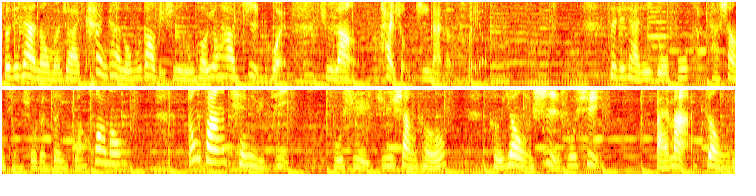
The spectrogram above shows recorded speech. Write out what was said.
所以接下来呢，我们就来看看罗夫到底是如何用他的智慧去让太守知难而退哦。所以接下来就是罗夫他上前说的这一段话喽：东方千余骑，夫婿居上头，何用饰夫婿？白马纵离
